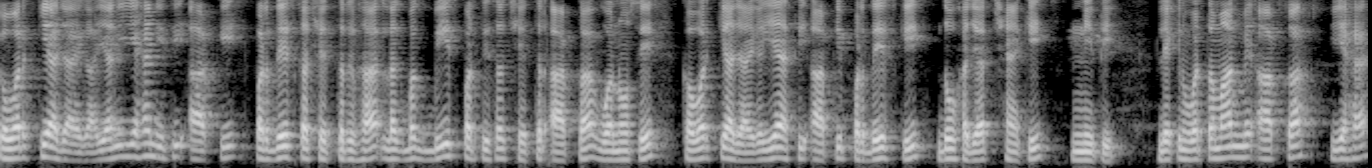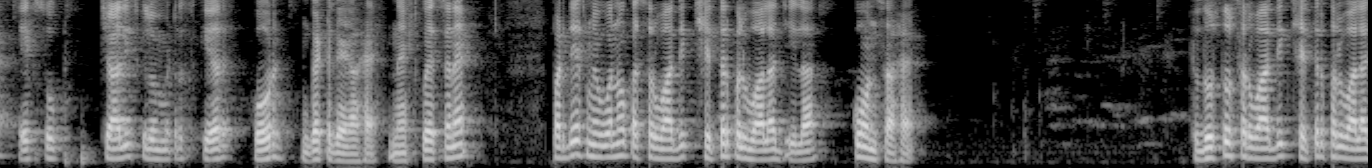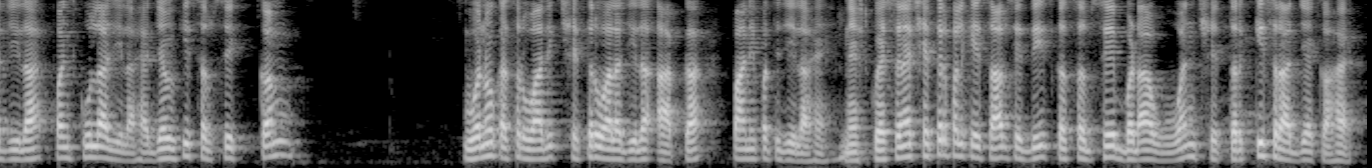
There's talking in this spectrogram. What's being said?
कवर किया जाएगा। यानी यह नीति आपकी प्रदेश का क्षेत्र था। लगभग 20 प्रतिशत क्षेत्र आपका वनों से कवर किया जाएगा। यह थी आपकी प्रदेश की 2006 की नीति। लेकिन वर्तमान में आपका यह 140 किलोमीटर स्क्वेयर और घट गया है। नेक्स्ट क्वेश्चन है। प्रदेश में वनों का सर्वाधिक क्षेत्रफल वाला जिला कौन सा है? तो दोस्तों, सर्वाधिक क्षेत्रफल वाला जिला पंचकुला जिला है, जबकि सबसे कम वनों का सर्वाधिक क्षेत्र वाला जिला आपका पानीपत जिला है। नेक्स्ट क्वेश्चन है, क्षेत्रफल के हिसाब से देश का सबसे बड़ा वन क्षेत्र किस राज्य का है?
